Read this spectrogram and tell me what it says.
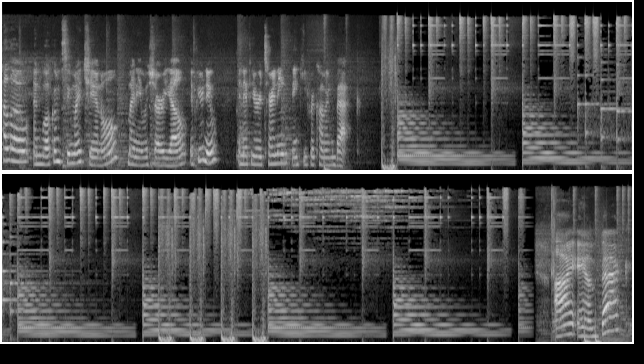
Hello and welcome to my channel. My name is Chaurielle if you're new and if you're returning, thank you for coming back. I am back.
